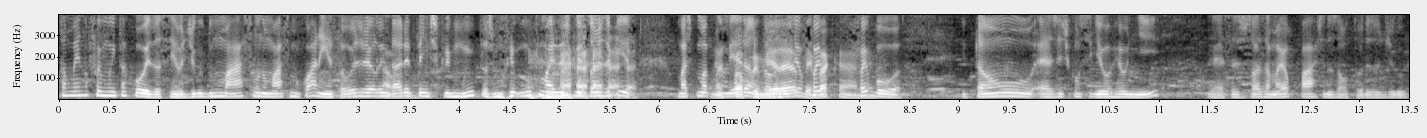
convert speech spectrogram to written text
também não foi muita coisa assim eu digo no máximo no máximo 40 hoje a lendária ah, tem inscrito muitas muito mais inscrições do que isso mas para uma primeira, primeira antologia é foi, bacana. foi boa então é, a gente conseguiu reunir é, essas histórias a maior parte dos autores eu digo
